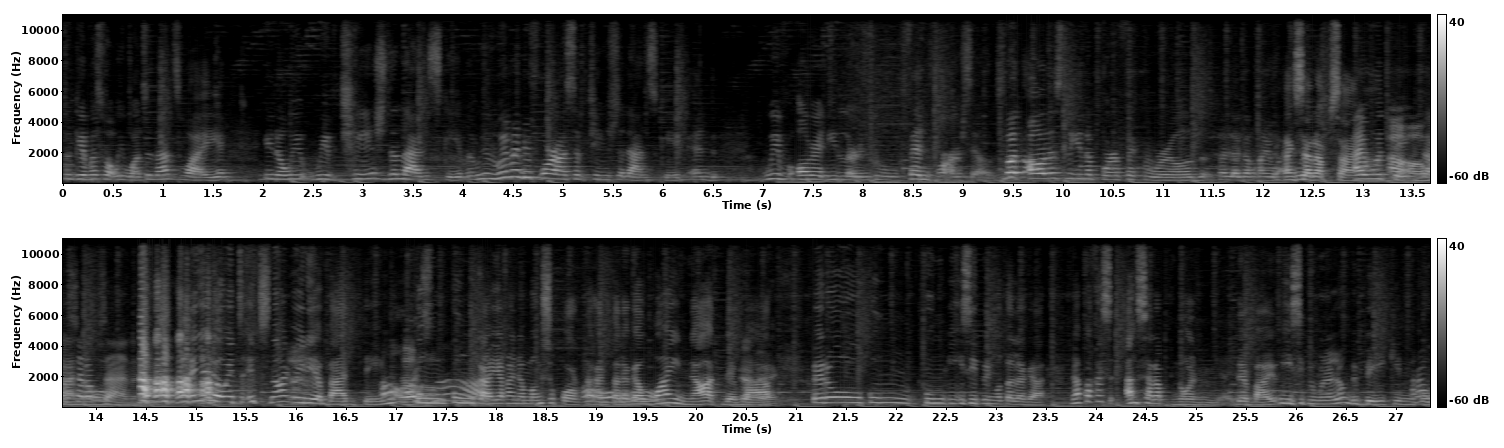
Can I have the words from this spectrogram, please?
to give us what we want. So that's why, you know, we, we've changed the landscape. I mean, women before us have changed the landscape and we've already learned to fend for ourselves. But honestly, in a perfect world, talagang I, I Ang would, sarap sana. I would take Oo, that. masarap oo. sana. And you know, it's it's not really a bad thing. Oo, it's kung not. kung kaya ka namang suportahan Oo, talaga, oo. why not, 'di ba? Correct. Pero kung kung iisipin mo talaga, napaka ang sarap nun, 'di ba? Yung iisipin mo na lang bibaking ko.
